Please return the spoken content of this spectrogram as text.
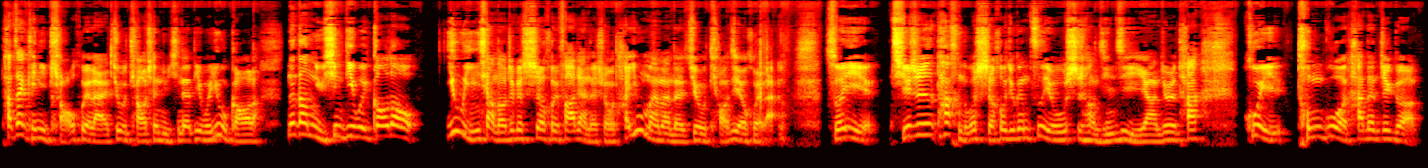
它再给你调回来，就调成女性的地位又高了。那当女性地位高到又影响到这个社会发展的时候，它又慢慢的就调节回来了。所以其实它很多时候就跟自由市场经济一样，就是它会通过它的这个。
